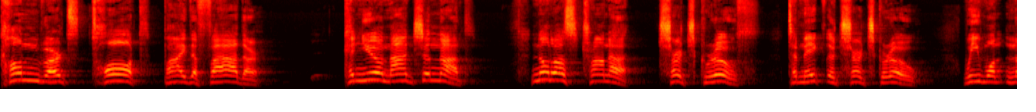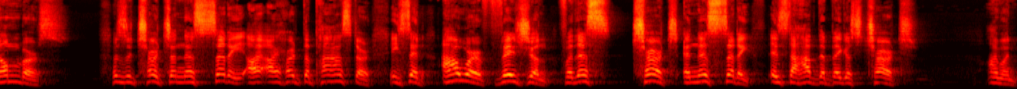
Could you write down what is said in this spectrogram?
Converts taught by the Father. Can you imagine that? Not us trying to church growth to make the church grow. We want numbers. There's a church in this city. I, I heard the pastor. He said, Our vision for this church in this city is to have the biggest church. I went,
